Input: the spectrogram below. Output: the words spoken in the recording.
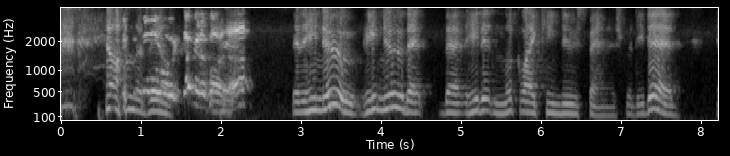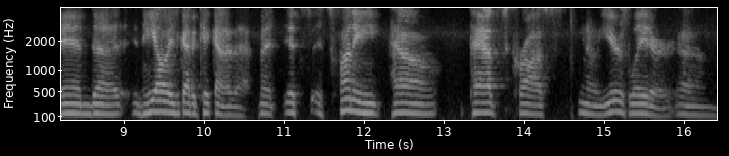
on the field, we're talking about huh? and he knew he knew that that he didn't look like he knew Spanish, but he did, and uh, and he always got a kick out of that. But it's it's funny how paths cross, you know, years later. Um,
